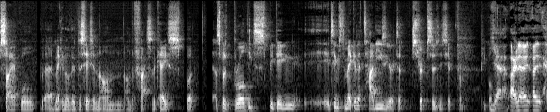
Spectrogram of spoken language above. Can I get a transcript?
SIAC will uh, make another decision on on the facts of the case, but I suppose broadly speaking, it seems to make it a tad easier to strip citizenship from people. Yeah, I, I, I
